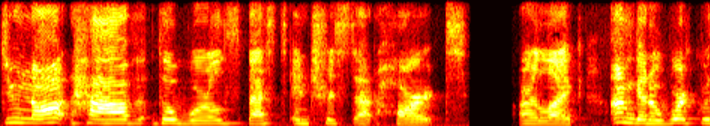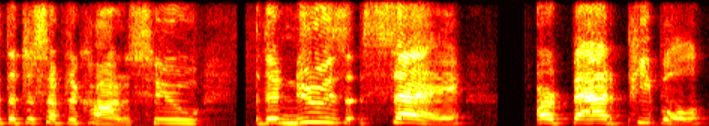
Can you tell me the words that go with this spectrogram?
do not have the world's best interest at heart are like, I'm gonna work with the Decepticons who the news say are bad people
